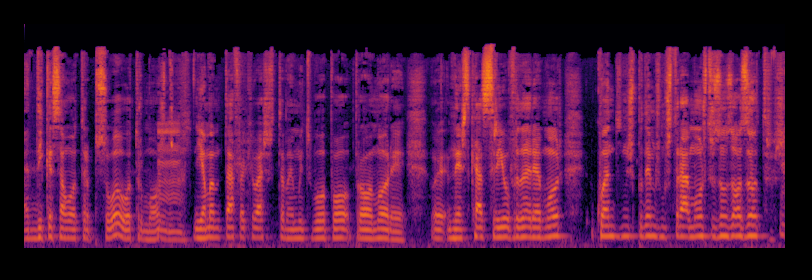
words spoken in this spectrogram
a dedicação a outra pessoa, a outro monstro, uhum. e é uma metáfora que eu acho também muito boa para o, para o amor. É, uh, neste caso, seria o verdadeiro amor quando nos podemos mostrar monstros uns aos outros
